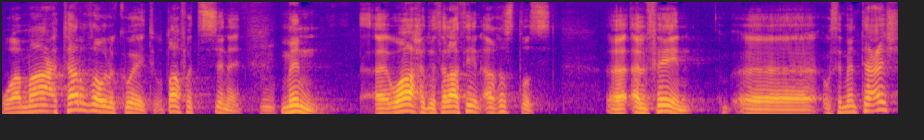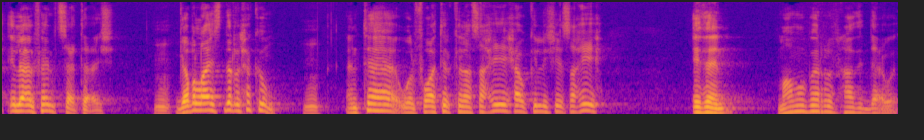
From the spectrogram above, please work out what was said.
وما اعترضوا الكويت وطافت السنة. من آه، 31 أغسطس آه، 2018 إلى 2019 قبل لا يصدر الحكم. انتهى والفواتير كلها صحيحة وكل شيء صحيح. اذا ما مبرر هذه الدعوة.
